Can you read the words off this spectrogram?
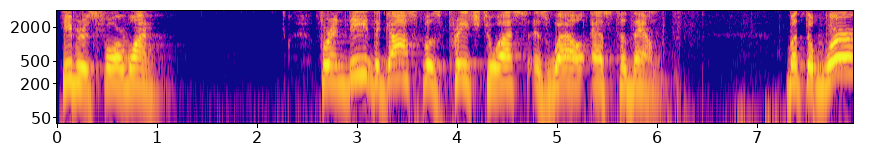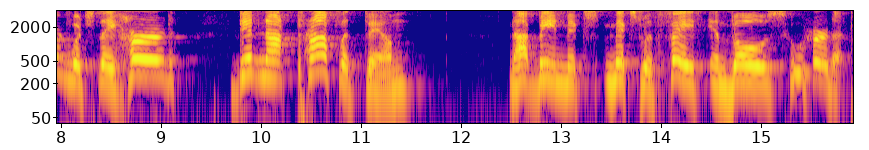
Hebrews 4 1. For indeed the gospel is preached to us as well as to them. But the word which they heard did not profit them, not being mix, mixed with faith in those who heard it.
